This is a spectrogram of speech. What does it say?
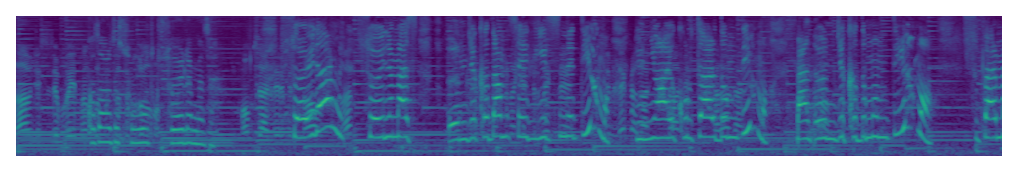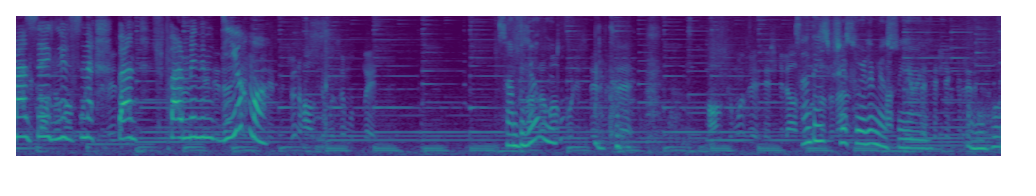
daha önce size burayı O kadar da sorduk söylemedi. Komiserlerimiz Söyler mi? Söylemez. Örümcek adam sevgilisine diyor mu? Dünyayı kurtardım diyor mu? Ben örümcek adamım diyor mu? Süpermen sevgilisine ben süpermenim diyor mu? Bütün halkımızı mutlu etti. Sen biliyor muydun? polislerimize, halkımız ve teşkilatımız Sen de hiçbir adına şey söylemiyorsun yani. Oho.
